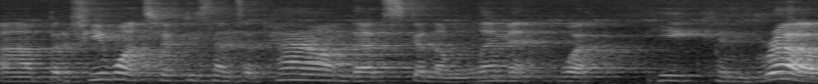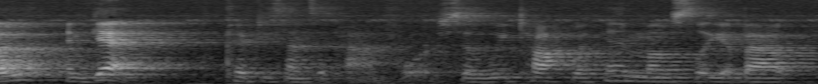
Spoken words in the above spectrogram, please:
uh, but if he wants 50 cents a pound, that's going to limit what he can grow and get 50 cents a pound for. So we talk with him mostly about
